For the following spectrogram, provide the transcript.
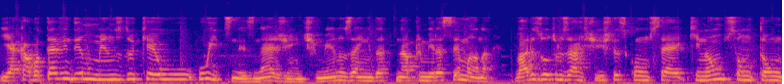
e acaba até vendendo menos do que o, Witness, né, gente? Menos ainda na primeira semana. Vários outros artistas conseguem, que não são tão,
